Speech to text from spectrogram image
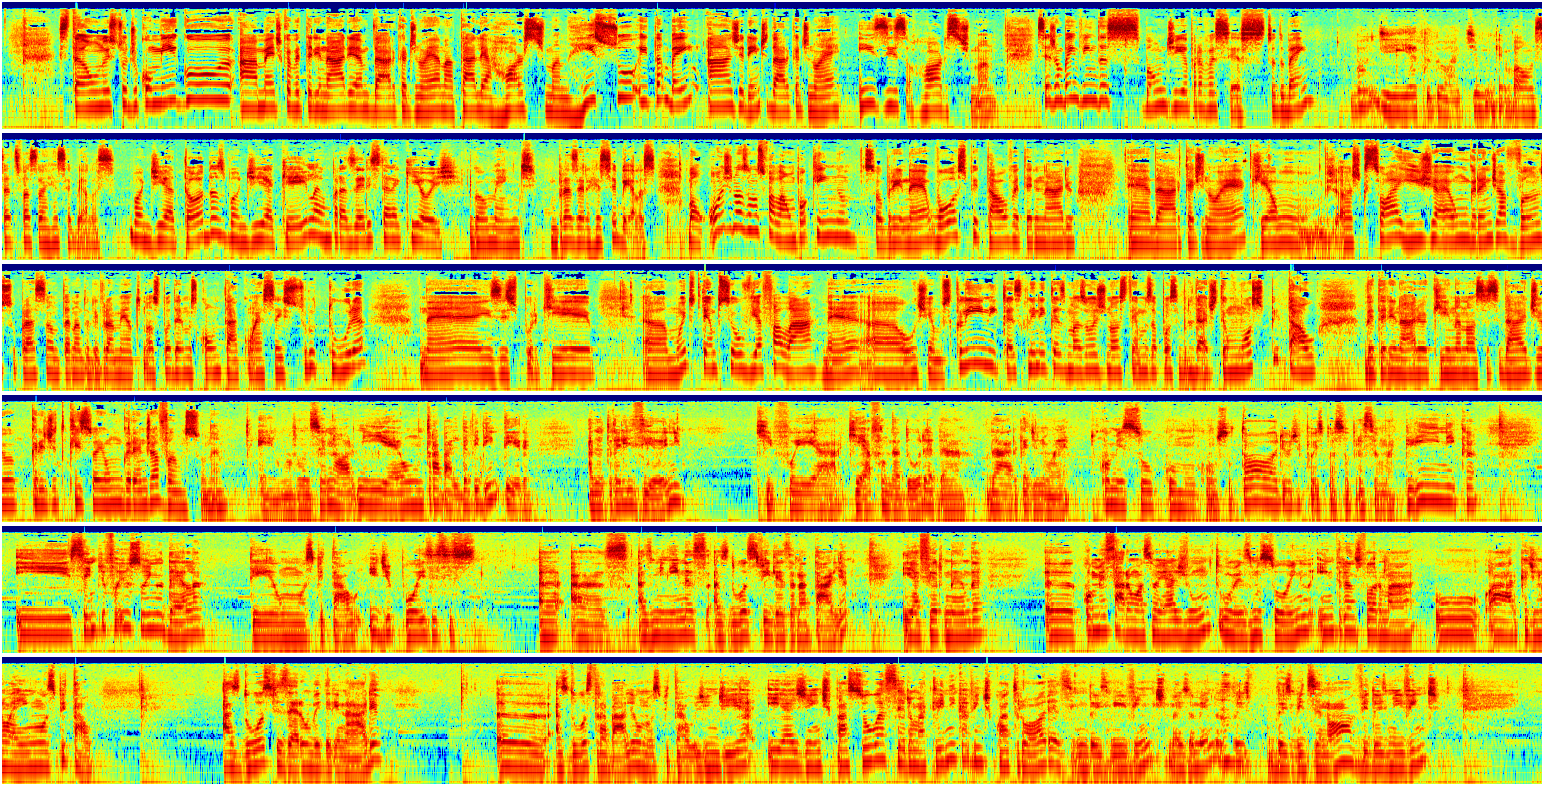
Estão no estúdio comigo a médica veterinária da Arca de Noé, Natália Horstman Risso, e também a gerente da Arca de Noé, Isis Horstman. Sejam bem-vindas. Bom dia para vocês. Tudo bem? Bom dia, tudo ótimo. Que bom, satisfação em recebê-las. Bom dia a todos, bom dia Keila, é um prazer estar aqui hoje. Igualmente, um prazer recebê-las. Bom, hoje nós vamos falar um pouquinho sobre né, o Hospital Veterinário é, da Arca de Noé, que é um, acho que só aí já é um grande avanço para Santana do Livramento, nós podermos contar com essa estrutura, né, existe porque há uh, muito tempo se ouvia falar, né, uh, ou tínhamos clínicas, clínicas, mas hoje nós temos a possibilidade de ter um hospital hospital veterinário aqui na nossa cidade. Eu acredito que isso é um grande avanço, né? É um avanço enorme e é um trabalho da vida inteira. A doutora Lisiane, que foi a que é a fundadora da, da Arca de Noé, começou como um consultório, depois passou para ser uma clínica e sempre foi o sonho dela ter um hospital e depois esses uh, as, as meninas, as duas filhas, a Natália e a Fernanda, uh, começaram a sonhar junto o mesmo sonho em transformar o, a Arca de Noé em um hospital. As duas fizeram veterinária, uh, as duas trabalham no hospital hoje em dia e a gente passou a ser uma clínica 24 horas em 2020, mais ou menos, uhum. dois, 2019, 2020.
